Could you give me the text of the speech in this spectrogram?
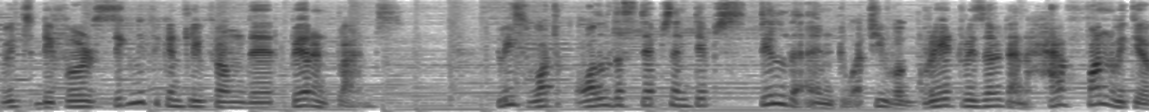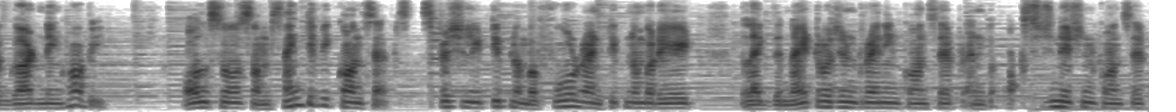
which differ significantly from their parent plants. Please watch all the steps and tips till the end to achieve a great result and have fun with your gardening hobby. Also some scientific concepts, especially tip number 4 and tip number 8 like the nitrogen draining concept and the oxygenation concept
